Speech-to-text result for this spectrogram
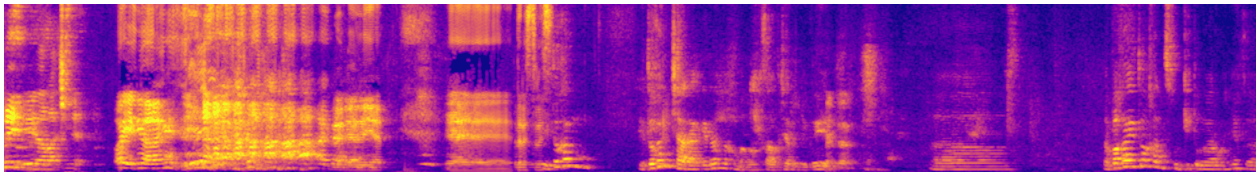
Ini orangnya. oh ini orangnya gue udah lihat ya, ya, ya. terus terus itu kan itu kan cara kita untuk membangun culture juga ya Betul. Eh, apakah itu akan sebegitu ngaruhnya ke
